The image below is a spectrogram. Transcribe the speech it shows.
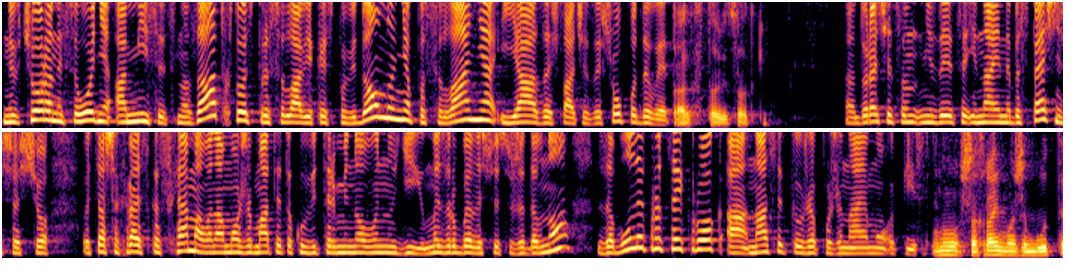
не вчора, не сьогодні, а місяць назад хтось присилав якесь повідомлення, посилання, і я зайшла чи зайшов подивитися. Так, 100%. Е, До речі, це мені здається і найнебезпечніше, що ось ця шахрайська схема вона може мати таку відтерміновану дію. Ми зробили щось уже давно, забули про цей крок, а наслідки вже пожинаємо опісля. Ну, шахрай може бути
